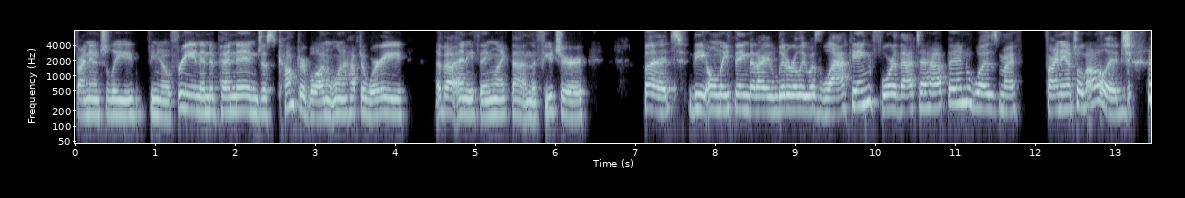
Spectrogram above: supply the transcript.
financially, you know, free and independent and just comfortable. I don't want to have to worry about anything like that in the future. But the only thing that I literally was lacking for that to happen was my financial knowledge.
